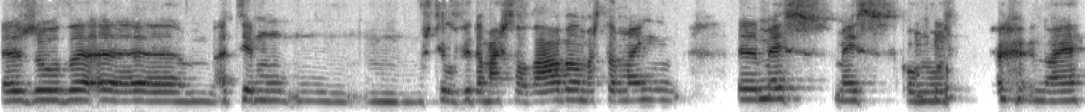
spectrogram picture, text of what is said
ajuda a, a ter um, um, um, estilo de vida mais saudável, mas também eh, mexe, mexe connosco, uhum. não é?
